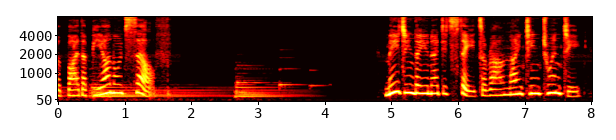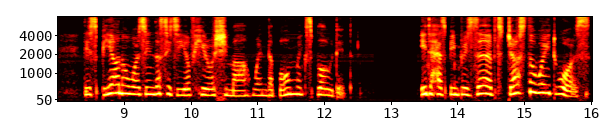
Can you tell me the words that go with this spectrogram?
but by the piano itself. Made in the United States around 1920, this piano was in the city of Hiroshima when the bomb exploded. It has been preserved just the way it was,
